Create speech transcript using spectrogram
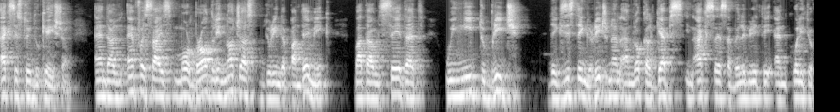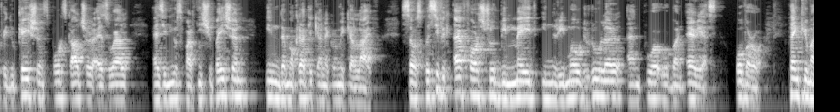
access to education. And I'll emphasize more broadly, not just during the pandemic, but I will say that we need to bridge the existing regional and local gaps in access, availability, and quality of education, sports culture, as well as in youth participation in democratic and economical life. So specific efforts should be made in remote, rural, and poor urban areas overall. Thank you, Madam.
